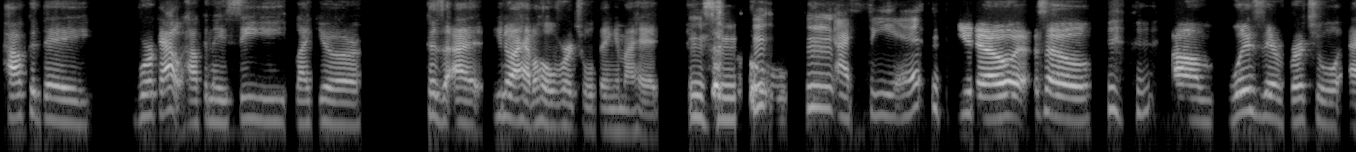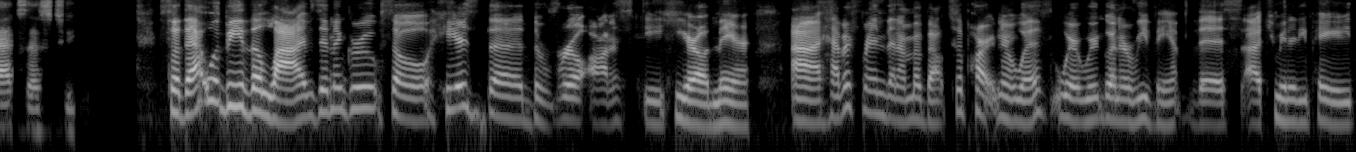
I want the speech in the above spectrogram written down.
how could they work out? How can they see like your because I you know I have a whole virtual thing in my head. Mm-hmm. So, mm-hmm. I see it. You know, so um, what is their virtual access to you? So that would be the lives in the group. So here's the the real honesty here on there. I have a friend that I'm about to partner with where we're going to revamp this uh, community page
